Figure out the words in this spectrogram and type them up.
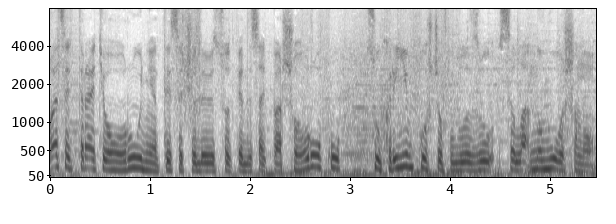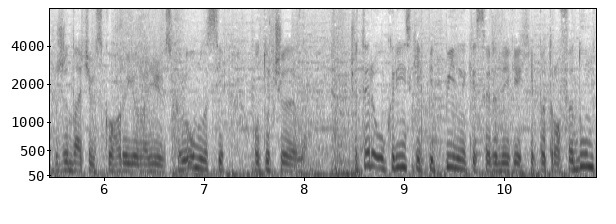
23 грудня 1951 року цю що поблизу села Новошино Жидачівського району Львівської області, оточили. Чотири українських підпільники, серед яких і Петро Федун,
